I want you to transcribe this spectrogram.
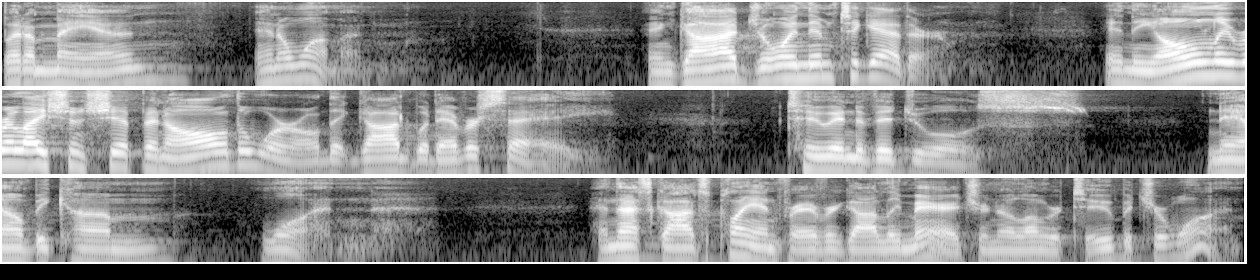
but a man and a woman. And God joined them together in the only relationship in all the world that God would ever say two individuals now become one. And that's God's plan for every godly marriage. You're no longer two, but you're one.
